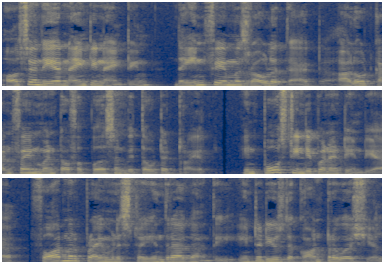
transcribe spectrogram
Also in the year 1919, the infamous Rowlatt Act allowed confinement of a person without a trial. In post independent India, former Prime Minister Indira Gandhi introduced the controversial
